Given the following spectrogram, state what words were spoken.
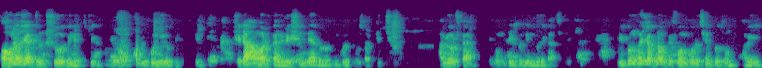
অহনা যে একজন সু অভিনেত্রী এবং খুবই গুণী অভিনেত্রী সেটা আমার ভ্যালিডেশন দেওয়ার নতুন করে বলবার কিছু আমি ওর ফ্যান এবং দীর্ঘদিন ধরে কাজ দেখি রিপন ভাই যখন আমাকে ফোন করেছেন প্রথম আমি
